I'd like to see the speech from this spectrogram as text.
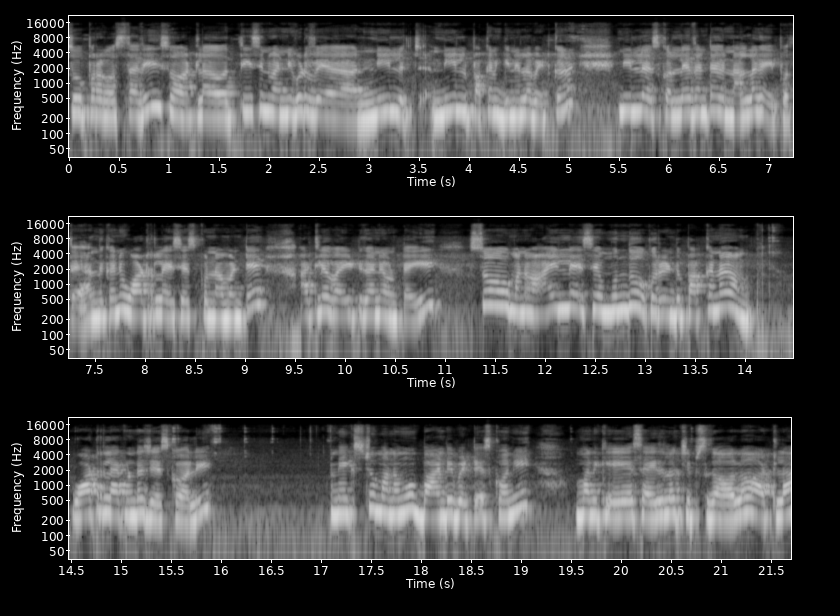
సూపర్గా వస్తుంది. సో అట్లా తీసినవన్నీ కూడా నీళ్ళు నీళ్ళు పక్కన గిన్నెలో పెట్టుకొని నీళ్ళు వేసుకోవాలి. లేదంటే అవి నల్లగా అయిపోతాయి. అందుకని వాటర్లో వేసేసుకున్నామంటే అట్లే వైట్గానే ఉంటాయి. సో మనం ఆయిల్లో వేసే ముందు ఒక రెండు పక్కన వాటర్ లేకుండా చేసుకోవాలి. నెక్స్ట్ మనము బాండీ పెట్టేసుకొని మనకి ఏ సైజులో చిప్స్ కావాలో అట్లా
